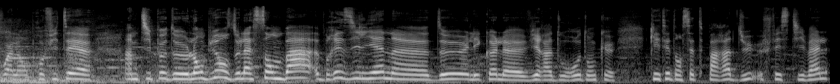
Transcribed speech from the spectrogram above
Voilà, on profitait euh, un petit peu de l'ambiance de la samba brésilienne euh, de l'école euh, Viradouro, donc euh, qui était dans cette parade du festival,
